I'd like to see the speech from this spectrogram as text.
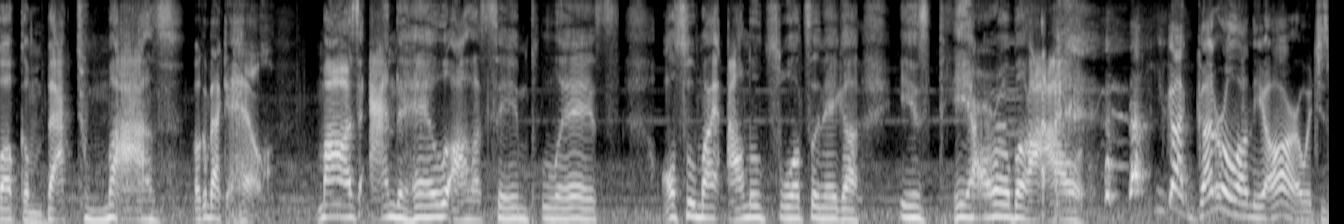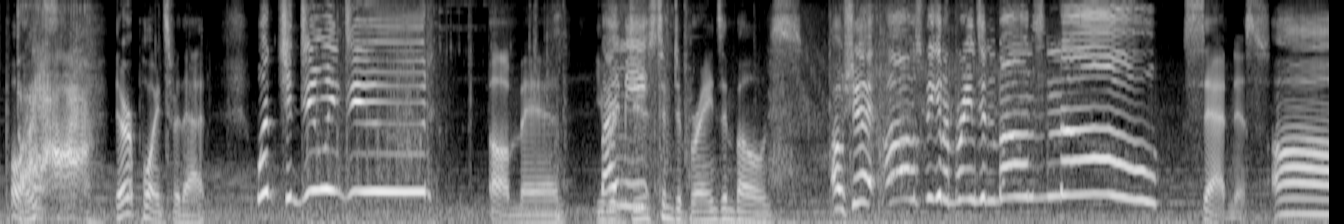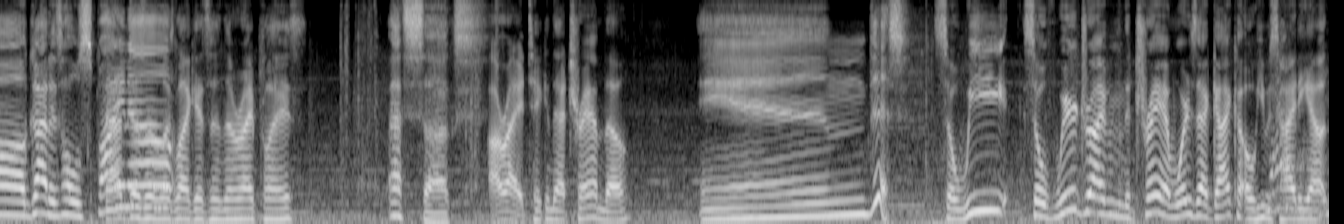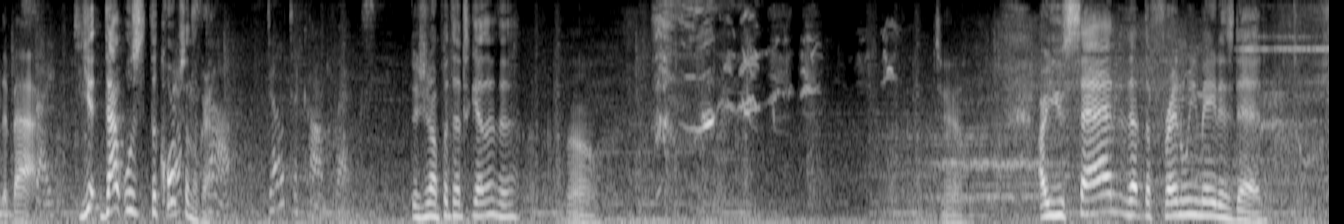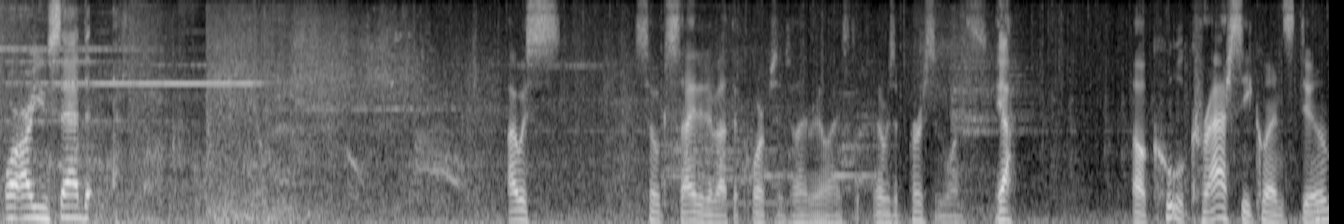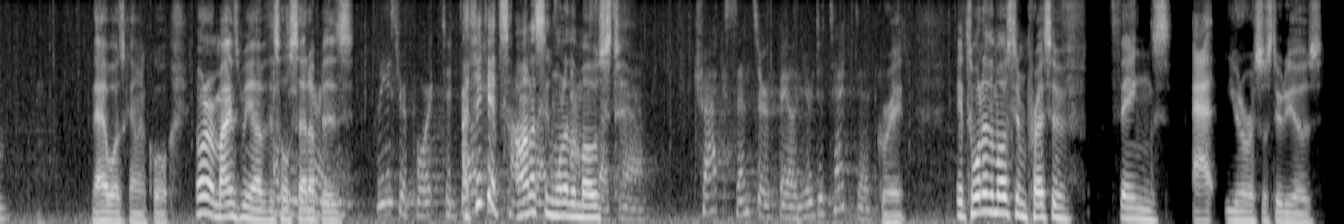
Welcome back to Mars. Welcome back to hell. Mars and hell are the same place. Also, my Arnold Schwarzenegger is terrible. You got guttural on the R, which is points. there are points for that. what you doing, dude? Oh man, you Buy me- reduced him to brains and bones. Oh shit! Oh, speaking of brains and bones, no! Sadness. Oh, got his whole spine That doesn't out. look like it's in the right place. That sucks. All right, taking that tram though. And this. So we, so if we're driving the tram, where does that guy go? Oh, he was hiding out in the back. Yeah, that was the corpse on the Next ground. stop, Delta Complex. Did you not put that together? The- Oh. Damn. Are you sad that the friend we made is dead? Or are you sad that. I was so excited about the corpse until I realized it. there was a person once. Yeah, Oh, cool crash sequence, Doom. that was kind of cool. You know what it reminds me of? This whole setup is. Please report to I think it's honestly one of the most- Track sensor failure detected. Great. It's one of the most impressive things at Universal Studios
